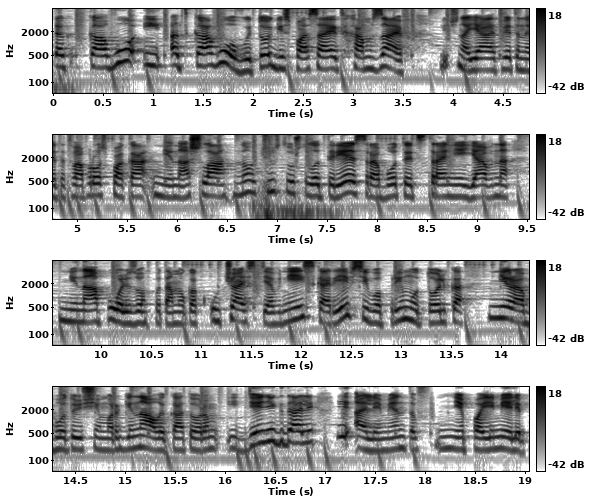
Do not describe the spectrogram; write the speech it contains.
Так кого и от кого в итоге спасает Хамзаев? Лично я ответа на этот вопрос пока не нашла, но чувствую, что лотерея сработает стране явно не на пользу, потому как участие в ней, скорее всего, примут только неработающие маргиналы, которым и денег дали, и алиментов не поимели.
